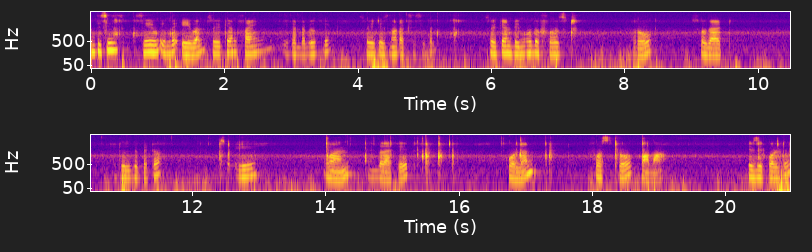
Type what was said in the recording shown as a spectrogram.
so this is saved in the a1 so you can find you can double click. So it is not accessible. So you can remove the first row so that it will be better. So a1 in bracket colon first row comma is equal to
